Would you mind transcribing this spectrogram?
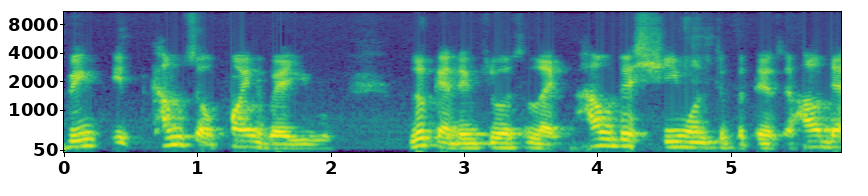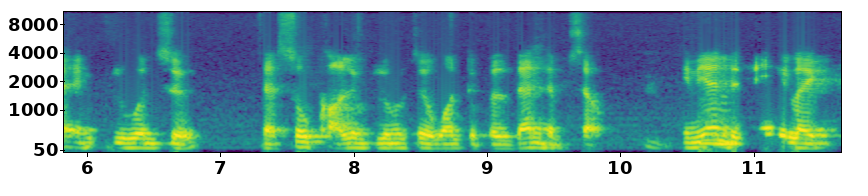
bring it comes to a point where you look at the influencer like how does she want to portray herself? How that influencer, that so-called influencer, want to present themselves. In the end, the thing is like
